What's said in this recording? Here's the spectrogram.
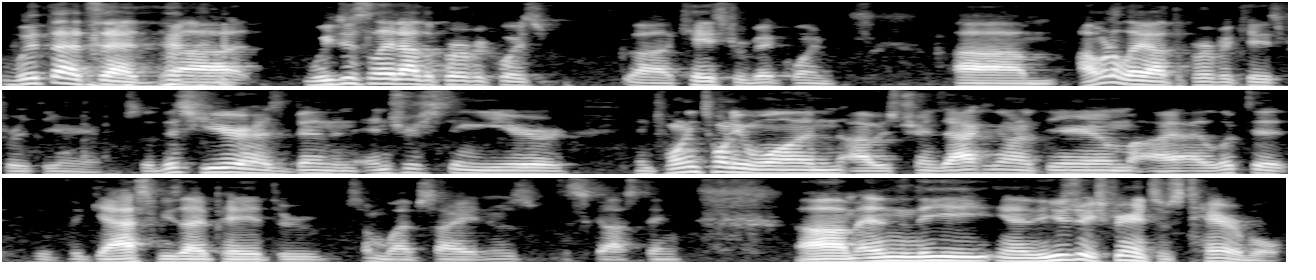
with that said, uh, we just laid out the perfect case, uh, case for Bitcoin. Um, I want to lay out the perfect case for Ethereum. So this year has been an interesting year. In 2021, I was transacting on Ethereum. I, I looked at the, the gas fees I paid through some website, and it was disgusting. Um, and the you know the user experience was terrible.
